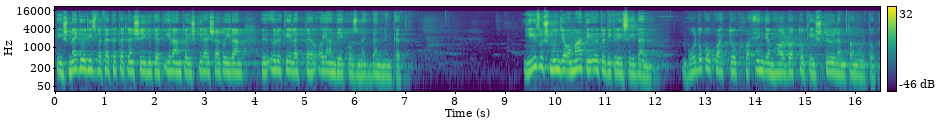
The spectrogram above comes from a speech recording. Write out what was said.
és megőrizve fetetetlenségüket iránta és királysága iránt, ő örök élettel ajándékoz meg bennünket. Jézus mondja a Máté 5. részében, boldogok vagytok, ha engem hallgattok és tőlem tanultok.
